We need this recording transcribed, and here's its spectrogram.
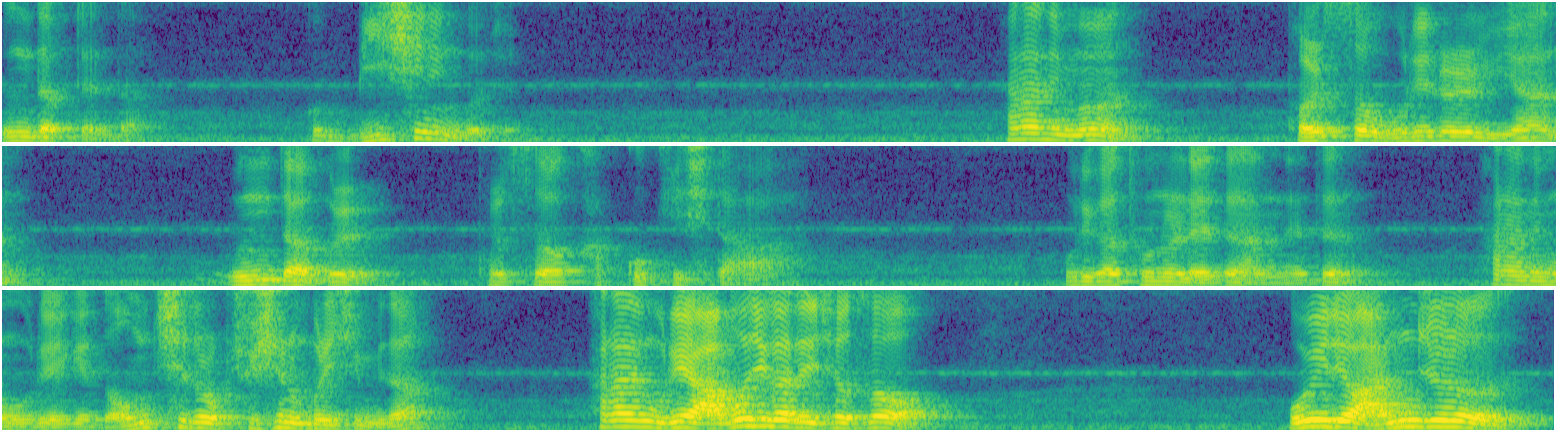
응답된다. 그 미신인 거죠. 하나님은 벌써 우리를 위한 응답을 벌써 갖고 계시다. 우리가 돈을 내든 안 내든 하나님은 우리에게 넘치도록 주시는 분이십니다. 하나님 우리의 아버지가 되셔서 오히려 안주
